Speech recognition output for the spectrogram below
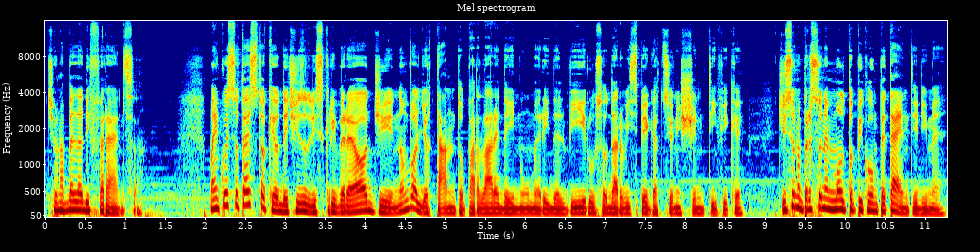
C'è una bella differenza. Ma in questo testo che ho deciso di scrivere oggi non voglio tanto parlare dei numeri del virus o darvi spiegazioni scientifiche. Ci sono persone molto più competenti di me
